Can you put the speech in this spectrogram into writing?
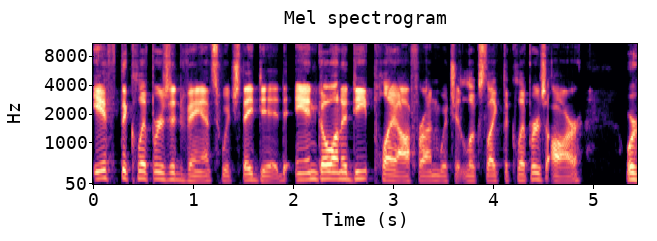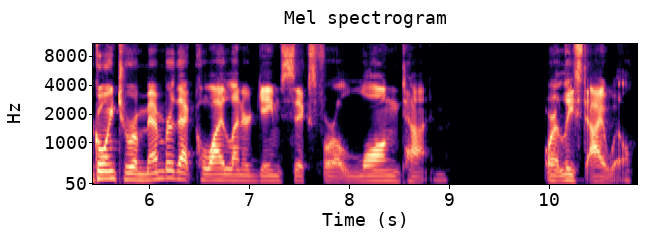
if the Clippers advance, which they did, and go on a deep playoff run, which it looks like the Clippers are, we're going to remember that Kawhi Leonard game six for a long time. Or at least I will,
